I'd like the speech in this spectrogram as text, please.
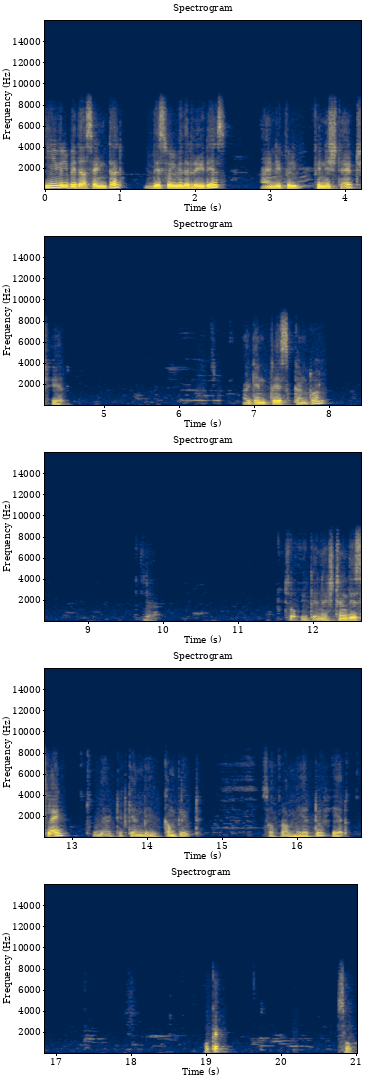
e will be the center. This will be the radius and it will finish at here. Again press control. Yeah. So you can extend this line so that it can be complete. So from here to here. Okay? So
